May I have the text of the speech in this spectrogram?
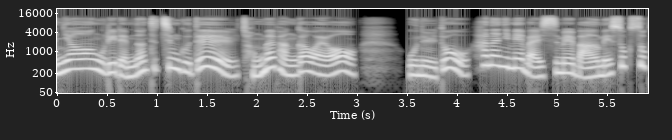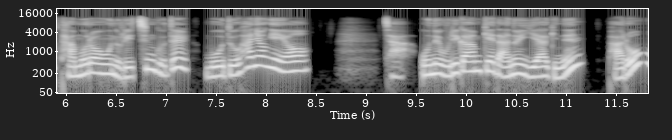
안녕, 우리 랩넌트 친구들. 정말 반가워요. 오늘도 하나님의 말씀을 마음에 쏙쏙 담으러 온 우리 친구들 모두 환영해요. 자, 오늘 우리가 함께 나눌 이야기는 바로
